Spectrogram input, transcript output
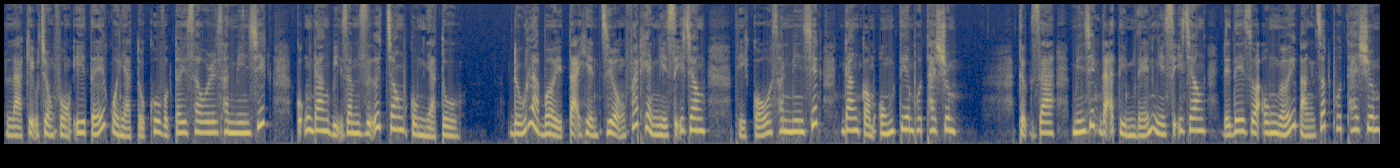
là cựu trưởng phòng y tế của nhà tù khu vực Tây Seoul San Min Sik cũng đang bị giam giữ trong cùng nhà tù. Đúng là bởi tại hiện trường phát hiện nghị sĩ Jung thì cố San Min Sik đang cầm ống tiêm potassium. Thực ra, Min đã tìm đến nghị sĩ Jung để đe dọa ông ấy bằng chất potassium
